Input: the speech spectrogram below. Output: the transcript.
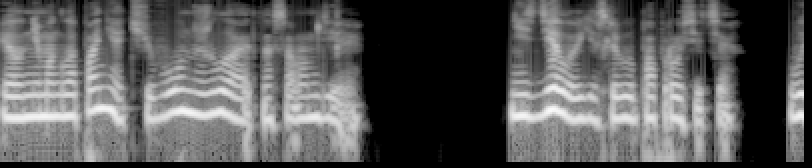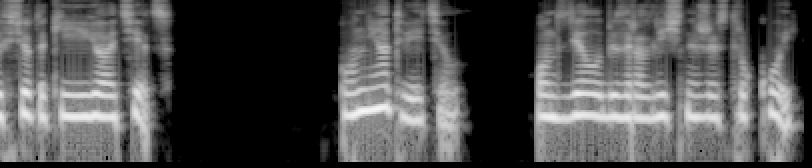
Эл не могла понять, чего он желает на самом деле. «Не сделаю, если вы попросите. Вы все-таки ее отец». Он не ответил. Он сделал безразличный жест рукой,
